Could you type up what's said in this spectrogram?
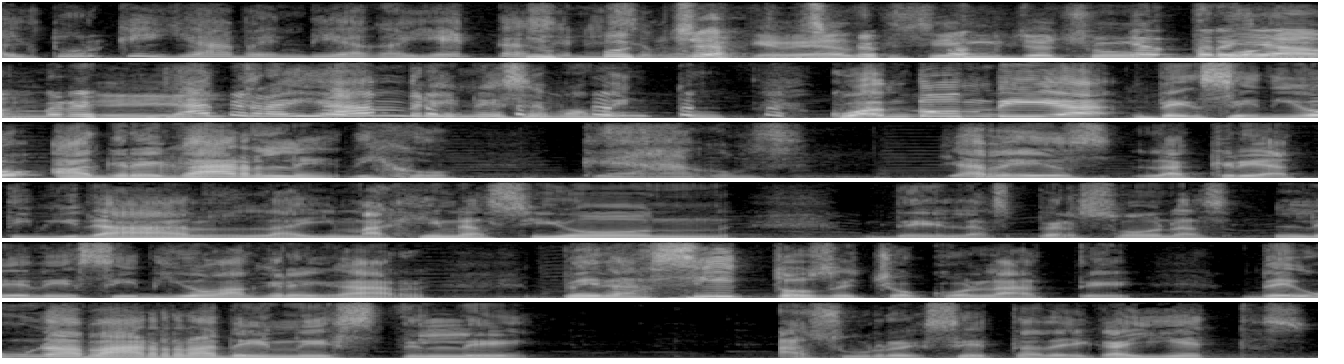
El turqui ya vendía galletas en ese momento. que veas que sí, muchacho. Ya traía hambre. sí. Ya traía hambre en ese momento. Cuando un día decidió agregarle, dijo, ¿qué hago? Ya ves, la creatividad, la imaginación de las personas, le decidió agregar pedacitos de chocolate de una barra de Nestlé a su receta de galletas.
